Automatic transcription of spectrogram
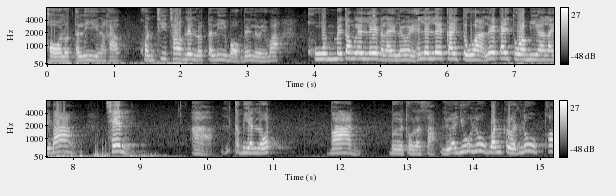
คอลอตเตอรี่นะคะ คนที่ชอบเล่นลอตเตอรี่บอกได้เลยว่า คุณไม่ต้องเล่นเลขอะไรเลย ให้เล่นเลขใกล้ตัว เลขใกล้ตัวมีอะไรบ้าง เช่นทะเบียนรถบ้าน เบอร์โทรศัพท์ หรืออายุลูกวันเกิดลูก พ่อ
